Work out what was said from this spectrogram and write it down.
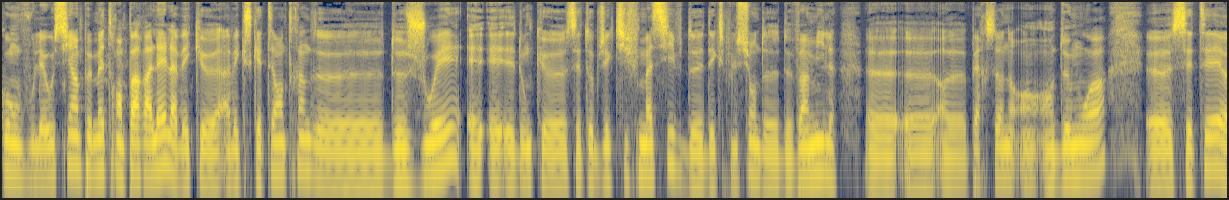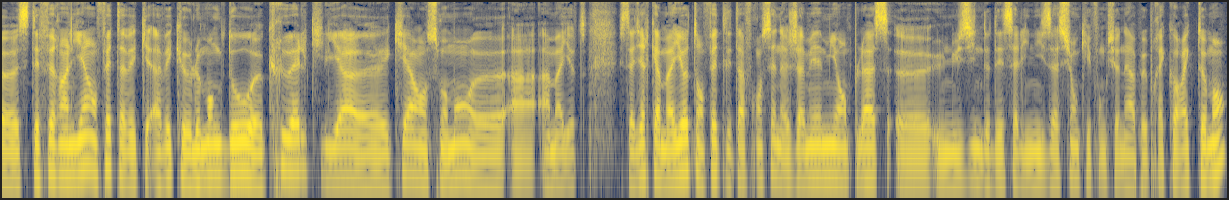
qu'on voulait aussi un peu mettre en parallèle avec, euh, avec ce qui était en train de, de jouer, et, donc euh, cet objectif massif de- d'expulsion de, de 20 000 euh, euh, personnes en, deux mois, c'était c'était faire un lien en fait avec, avec le manque d'eau cruel qu'il y, a, qu'il y a en ce moment à, Mayotte. C'est-à-dire qu'à Mayotte, en fait, l'État français n'a jamais mis en place une usine de désalinisation qui fonctionnait à peu près correctement.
